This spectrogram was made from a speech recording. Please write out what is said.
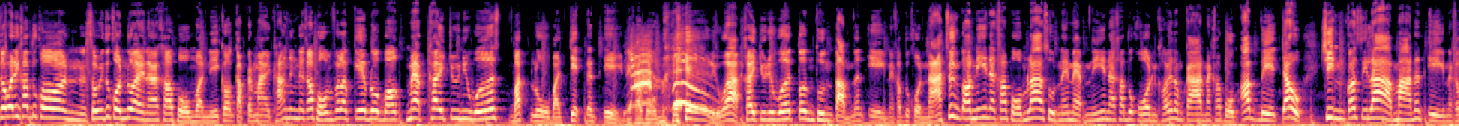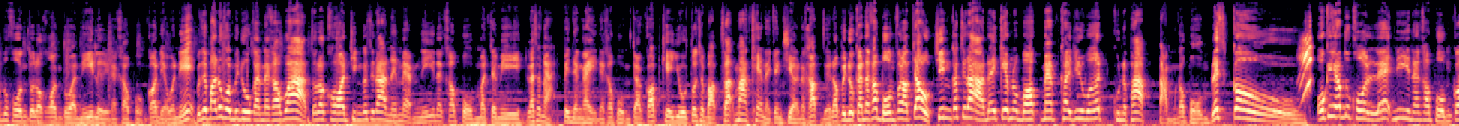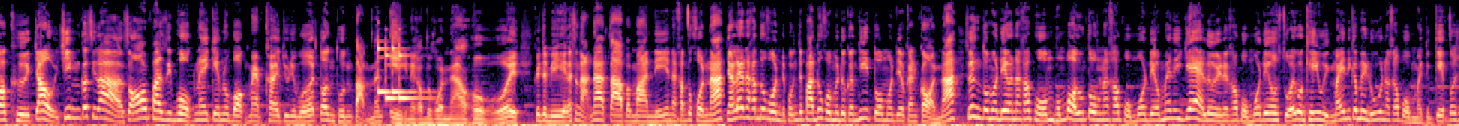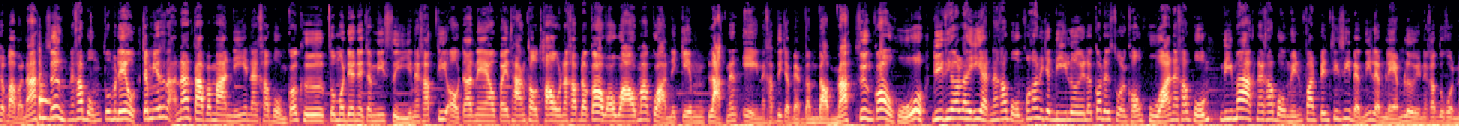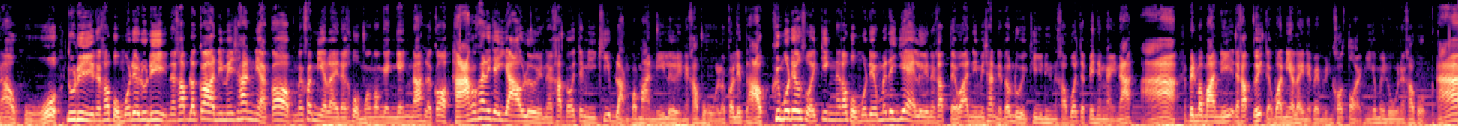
สวัสดีครับทุกคน สวัสดีทุกคนด้วยนะครับผมวันนี้ก็กลับกันมาอีกครั้งหนึ่งนะครับผมสำหรับเกมโรบอกแมปไคจูนิเวิร์สบัตโลบัตเจ็ตนั่นเองนะครับผม หรือว่าไคจูนิเวิร์สต้นทุนต่ำนั่นเองนะครับทุกคนนะ ซึ่งตอนนี้นะครับผมล่าสุดในแมปนี้นะครับทุกคนเขาได้ทำการนะครับผมอัปเดตเจ้าชินก็ซิล่ามานั่นเองนะครับทุกคนตัวละครตัวนี้เลยนะครับผมก็เดี๋ยววันนี้ผมจะพาทุกคนไปดูกันนะครับว่าตัวละครชินก็ซิล่าในแมปนี้นะครับผมมันจะมีลักษณะเป็นยังไงนะครับผมจะก๊อปเคยูต้นฉบับซะมากแค่ไหนกันเชียวนะครับ เดี๋ยวเราไปดูกันนะครับผมสำหรับเจ้าชินก็ซิล่าในเกมโรบอกแมปไคจูนิเวิร์สคุณภาพต่ำครับผม let's go โอเคครับทุกคนและนี่นะครับผมก็คือเจ้าชินก็ซิล่า2016 ในเกมโรบอกแมปไคจูนิเวิร์สต้นทุนต่ำนั่นเองนะครับทุกคนนะโอ้โหยก็จะมีลักษณะหน้าตาประมาณนี้นะครับทุกคนนะ อย่างแรกนะครับทุกคนเดี๋ยวผมจะพาทุกคนมาดูกันที่ตัวโมเดลกันก่อนนะ ซึ่งตัวโมเดลนะครับผมผมบอกตรงๆนะครับผมโมเดลไม่ได้แย่เลยนะครับผมโมเดลสวยกว่าเคอีกไหมนี่ก็ไม่รู้นะครับผมหมายถึงเกมต้นฉบับอะนะซึ่งนะครับผมตัวโมเดล จะมีลักษณะหน้าตาประมาณนี้นะครับผมก็คือตัวโมเดลเนี่ยจะมีสีนะครับที่ออกจาแนวไปทางเทาๆนะครับแล้วก็วาวๆมากกว่าในเกมหลักนั่นเองนะครับที่จะแบบดำๆนะ ซึ่งก็โอ้โหดีเทลละเอียดนะครับผมค่อนข้างที่จะดีเลย แล้วก็ในส่วนของหัวนะครับผมดีมากนะครับผมเห็นฟันเป็นซี่ๆแบบนี้แหลมๆเลยนะครับทุกคนนะโอ้โหดูดีนะครับผมโมเดลดูดีนะครับแล้วก็แอนิเมชันเนี่ยก็ไม่ค่อยมีอะไรนะครับผมงองๆแงงๆนะแล้วก็หางค่อนข้างที่จะยาวเลยนะครับแล้วก็จะมีคีบหลังประมาณนี้เลยนะครับโอ้โหแล้วก็เล็บเท้าคือโมเดลสวยจริงนะครับผมโมเดลไม่ได้แย่เลยนะครับแต่ว่าแอนิเมชันเดี๋ยวต้องดูอีกทีหนึงนะครับว่าจะเป็นยังไงนะอ่าเป็นประมาณนี้นะครับเฮ้ยแต่ว่านี่อะไรเนี่ยเป็นข้อต่ออย่างนี้ก็ไม่รู้นะครับผมอ่า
